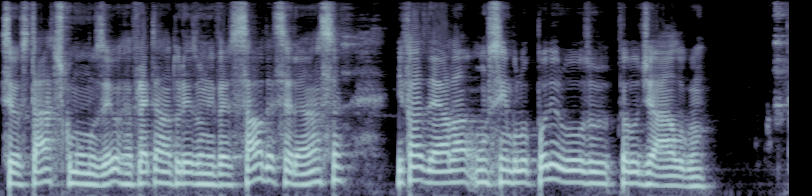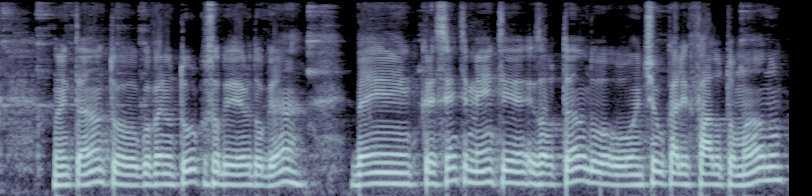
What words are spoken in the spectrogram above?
Seu status como museu reflete a natureza universal dessa herança e faz dela um símbolo poderoso pelo diálogo. No entanto, o governo turco sob Erdogan vem crescentemente exaltando o antigo califado otomano,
